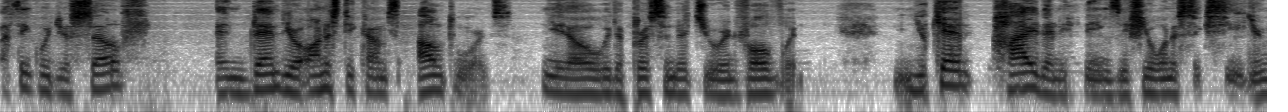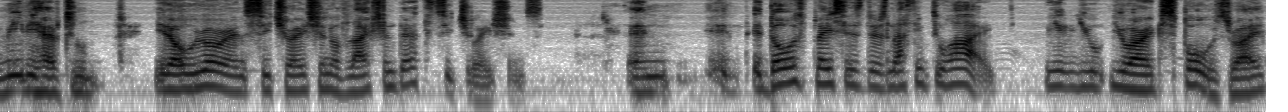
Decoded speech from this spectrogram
I think, with yourself, and then your honesty comes outwards. You know, with the person that you're involved with. You can't hide anything if you want to succeed. You really have to. You know, we were in situation of life and death situations, and in, in those places, there's nothing to hide. You you you are exposed, right?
